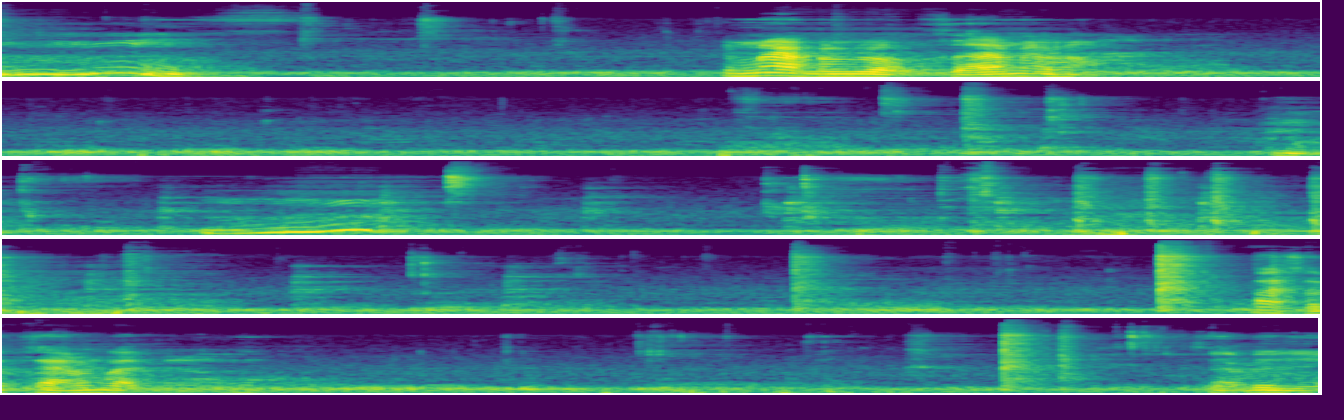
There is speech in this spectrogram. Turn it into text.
อืมเป็นมากเป็นโรคเสริมนะครับอืมอืมป้าสับแสบมันแบบนี้ แซ่บไปดี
